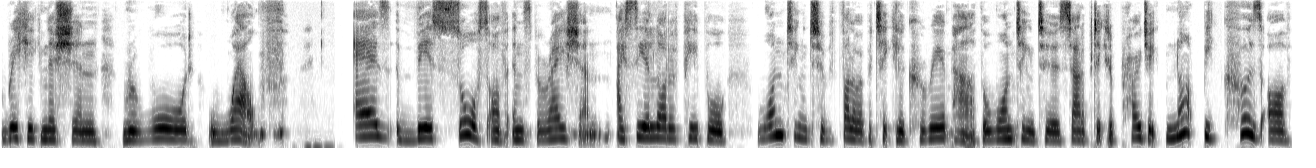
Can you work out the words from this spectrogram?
recognition, reward, wealth as their source of inspiration. I see a lot of people wanting to follow a particular career path or wanting to start a particular project, not because of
